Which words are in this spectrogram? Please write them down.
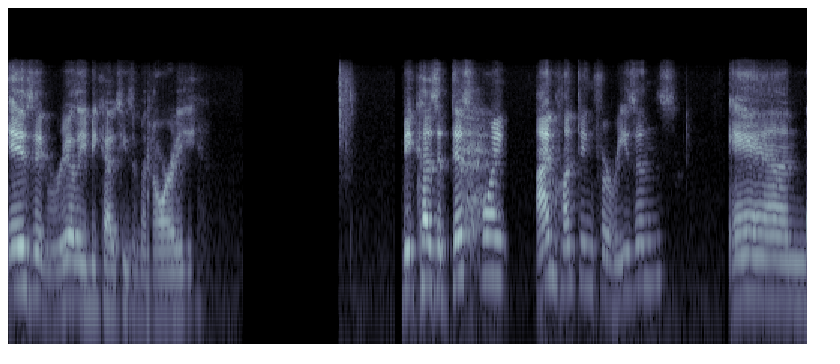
is it really because he's a minority? Because at this point, I'm hunting for reasons and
